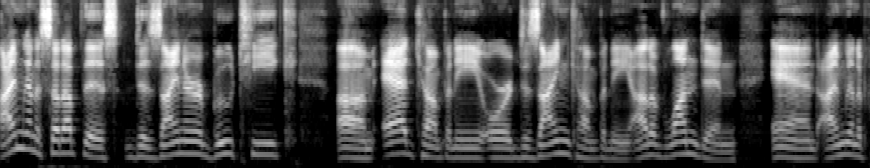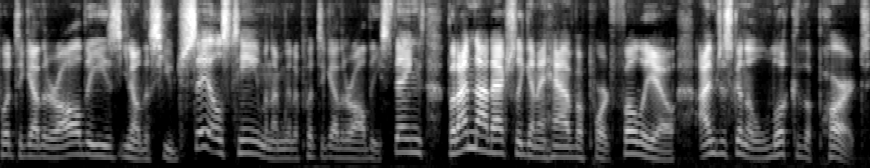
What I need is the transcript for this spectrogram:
I'm going to set up this designer boutique um, ad company or design company out of London, and I'm going to put together all these, you know, this huge sales team, and I'm going to put together all these things, but I'm not actually going to have a portfolio. I'm just going to look the part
